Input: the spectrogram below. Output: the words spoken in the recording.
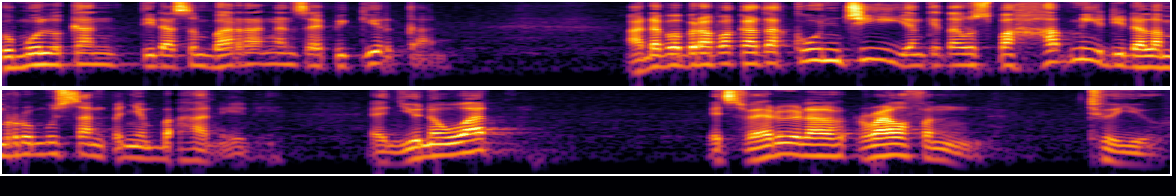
gumulkan, tidak sembarangan saya pikirkan. Ada beberapa kata kunci yang kita harus pahami di dalam rumusan penyembahan ini. And you know what? It's very relevant to you.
